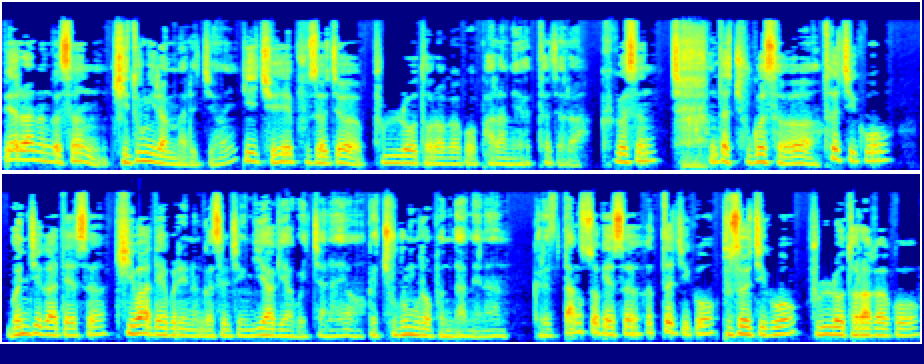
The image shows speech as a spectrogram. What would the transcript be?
뼈라는 것은 기둥이란 말이죠. 이 죄에 부서져 불로 돌아가고 바람에 흩어져라. 그것은 참 다 죽어서 터지고 먼지가 돼서 기화돼 버리는 것을 지금 이야기하고 있잖아요. 그 죽음으로 본다면은 그래서 땅 속에서 흩어지고 부서지고 불로 돌아가고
